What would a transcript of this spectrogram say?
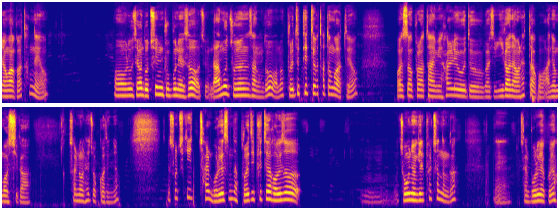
영화가 탔네요. 어, 그리고 제가 놓친 부분에서 지금 남우 조연상도 아마 브래드 피트가 탔던 것 같아요. Once Upon a Time in Hollywood가 지금 2관왕을 했다고 안현모 씨가 설명을 해줬거든요. 솔직히 잘 모르겠습니다. 브래드 피트가 거기서 음, 좋은 연기를 펼쳤는가? 네, 잘 모르겠고요.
